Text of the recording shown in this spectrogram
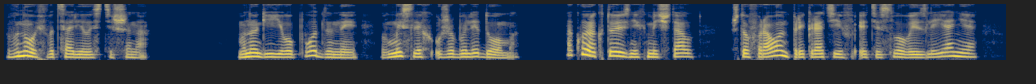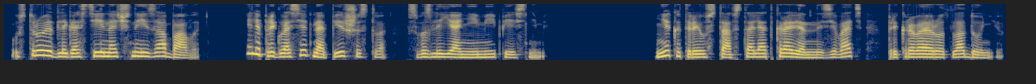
Вновь воцарилась тишина. Многие его подданные в мыслях уже были дома, а кое-кто из них мечтал что фараон, прекратив эти словоизлияния, устроит для гостей ночные забавы или пригласит на пиршество с возлияниями и песнями. Некоторые уста стали откровенно зевать, прикрывая рот ладонью.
